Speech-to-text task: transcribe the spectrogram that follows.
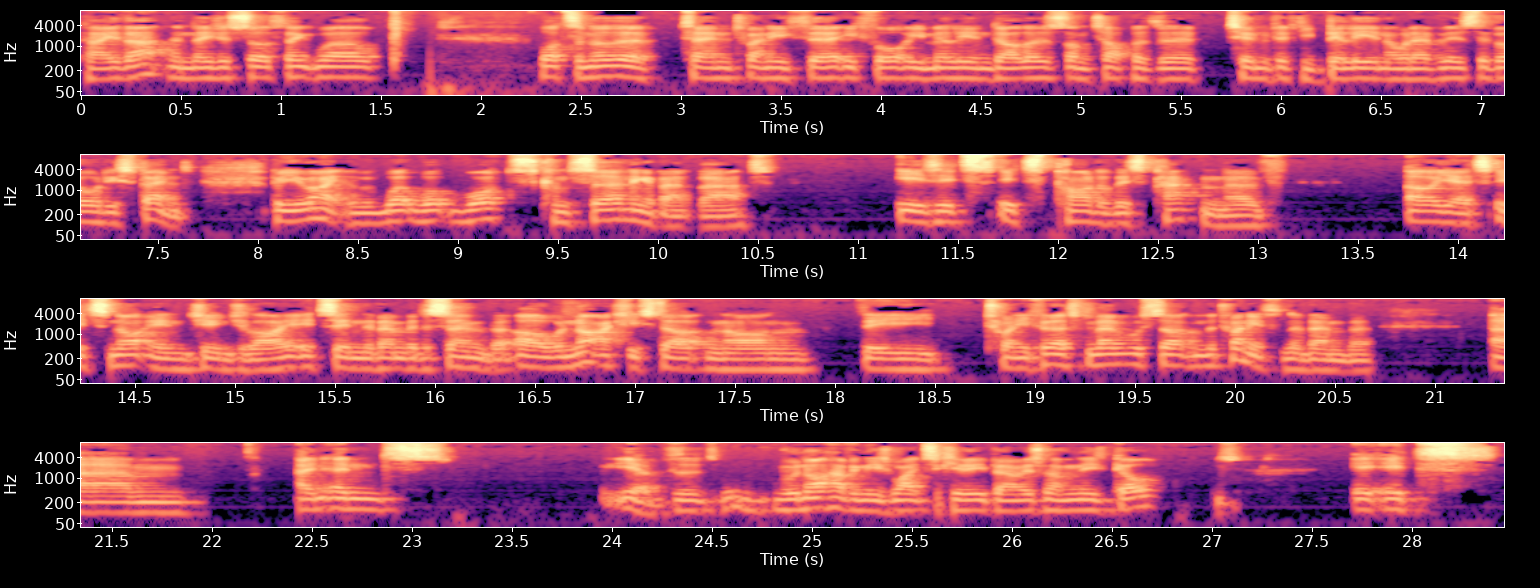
pay that. And they just sort of think, well, what's another 10, 20, 30, 40 million dollars on top of the 250 billion or whatever it is they've already spent? But you're right. What, what, what's concerning about that is it's, it's part of this pattern of, oh yeah, it's, it's not in June, July, it's in November, December. Oh, we're not actually starting on the 21st of November, we're starting on the 20th of November. Um, and, and yeah, the, we're not having these white security barriers, we're having these goals. It, it's,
